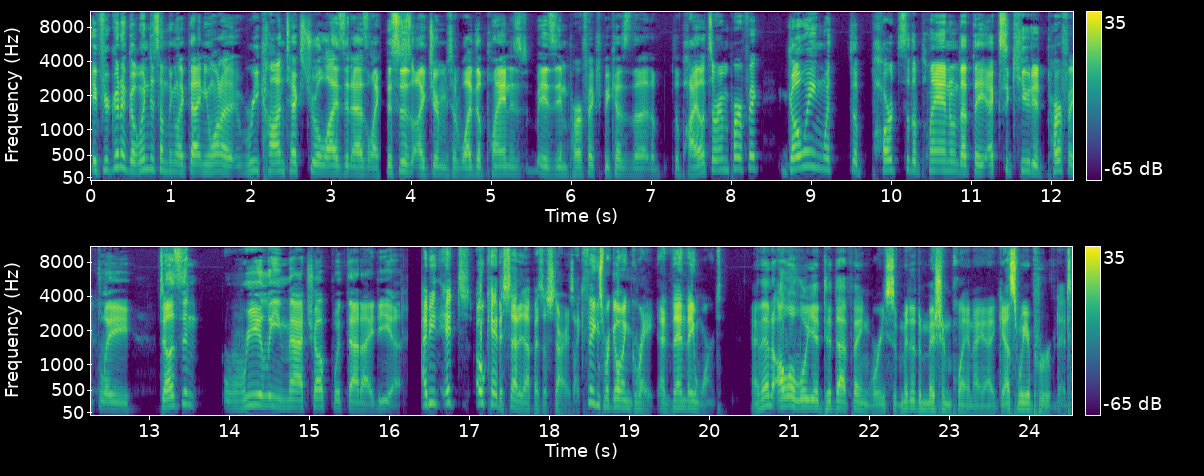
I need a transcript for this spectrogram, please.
if you're gonna go into something like that and you want to recontextualize it as like this is like Jeremy said, why the plan is is imperfect because the, the the pilots are imperfect. Going with the parts of the plan that they executed perfectly doesn't really match up with that idea. I mean, it's okay to set it up as a start. It's like things were going great, and then they weren't. And then Allelujah did that thing where he submitted a mission plan. I, I guess we approved it.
